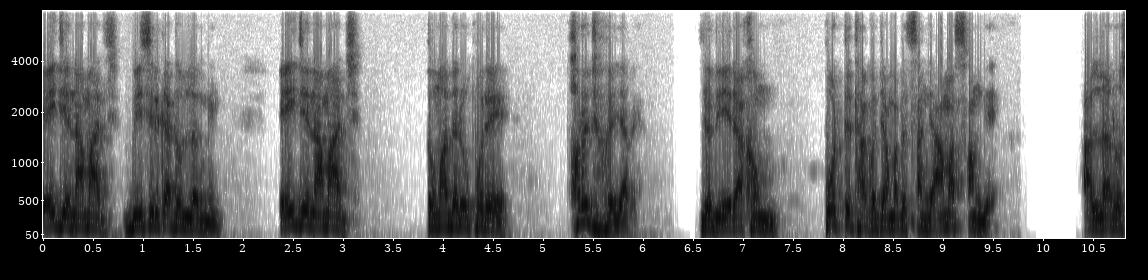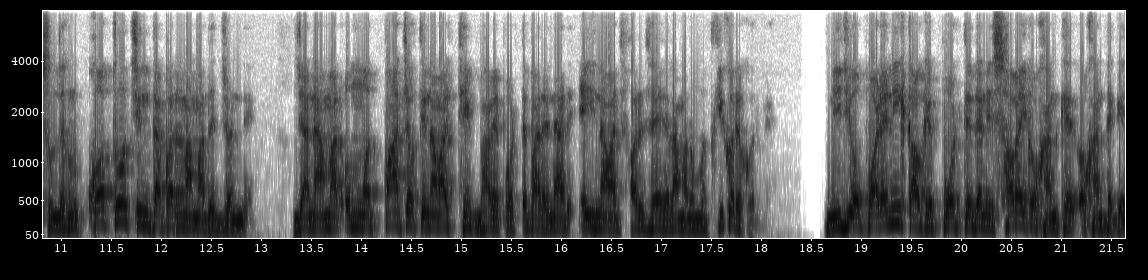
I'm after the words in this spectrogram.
এই যে নামাজ, বিশ রেখাত উল্লেখ নেই, এই যে নামাজ তোমাদের উপরে ফরজ হয়ে যাবে। যদি এরকম পড়তে থাকো যে আমাদের সঙ্গে, আমার সঙ্গে। আল্লাহ রসুল দেখুন, কত চিন্তা করেন আমাদের জন্য। জানে আমার উম্মত পাঁচ অক্তি নামাজ ঠিকভাবে পড়তে পারে না, আর এই নামাজ ফরজ হয়ে গেলে আমার উম্মত কি করে করবে? নিজেও পড়েনি, কাউকে পড়তে দেয়নি, সবাইকে ওখানকে, ওখান থেকে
